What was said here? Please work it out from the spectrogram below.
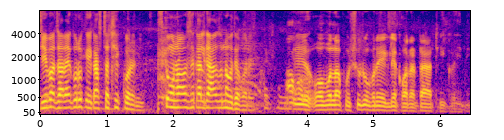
যে বা যারাই করুক, এই কাজটা ঠিক করেনি। আজকে ওনার হচ্ছে কালকে আলোচনা হতে পারে। অবলা পশুর উপরে এগুলো করাটা ঠিক হয়নি।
